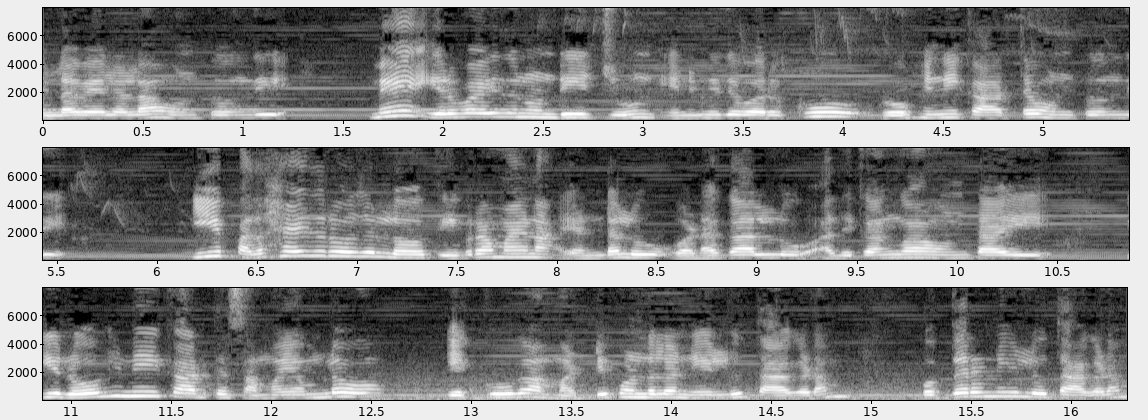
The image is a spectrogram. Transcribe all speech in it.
ఎల్లవేళలా ఉంటుంది. మే ఇరవై ఐదు నుండి జూన్ ఎనిమిది వరకు రోహిణి కార్తె ఉంటుంది. ఈ పదహైదు రోజుల్లో తీవ్రమైన ఎండలు వడగాళ్ళు అధికంగా ఉంటాయి. ఈ రోహిణి కార్తె సమయంలో ఎక్కువగా మట్టి కొండల నీళ్ళు తాగడం కొబ్బరి నీళ్ళు తాగడం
